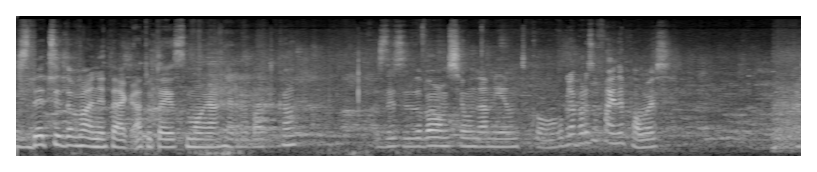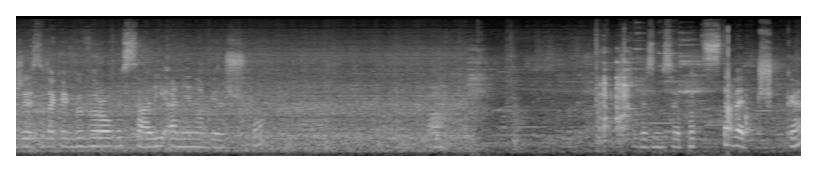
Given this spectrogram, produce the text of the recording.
Zdecydowanie tak. A tutaj jest moja herbatka. Zdecydowałam się na miętką. W ogóle bardzo fajny pomysł. Że jest to tak jakby w rogu sali, a nie na wierzchu. O. Wezmę sobie podstaweczkę.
